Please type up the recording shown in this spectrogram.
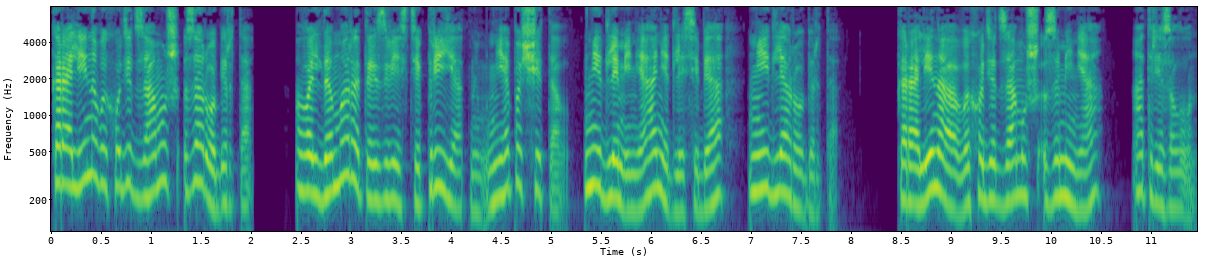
Каролина выходит замуж за Роберта». Вальдемар это известие приятным не посчитал. Ни для меня, ни для себя, ни для Роберта. «Каролина выходит замуж за меня?» — отрезал он.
